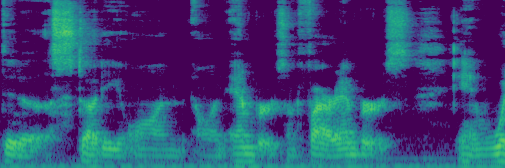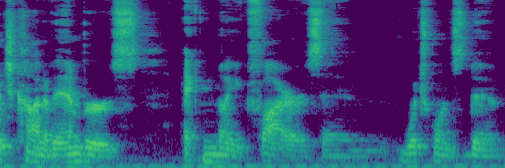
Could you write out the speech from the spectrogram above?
did a, study on on embers on fire embers and which kind of embers ignite fires and which ones don't.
